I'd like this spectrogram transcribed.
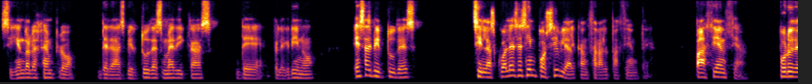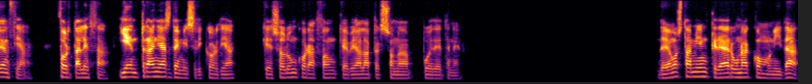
siguiendo el ejemplo de las virtudes médicas, de Pellegrino, esas virtudes sin las cuales es imposible alcanzar al paciente. Paciencia, prudencia, fortaleza y entrañas de misericordia que solo un corazón que ve a la persona puede tener. Debemos también crear una comunidad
